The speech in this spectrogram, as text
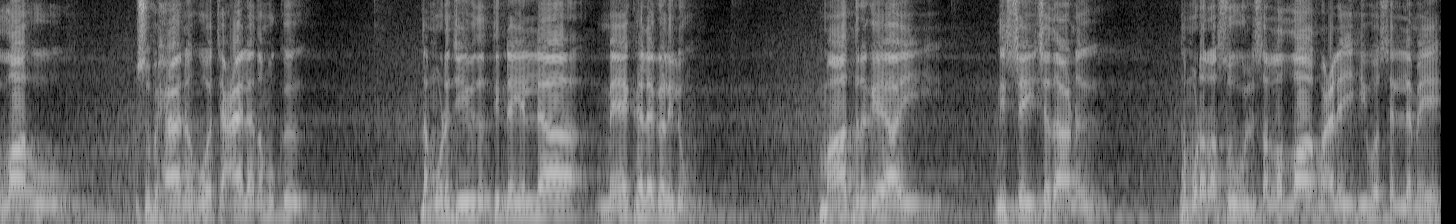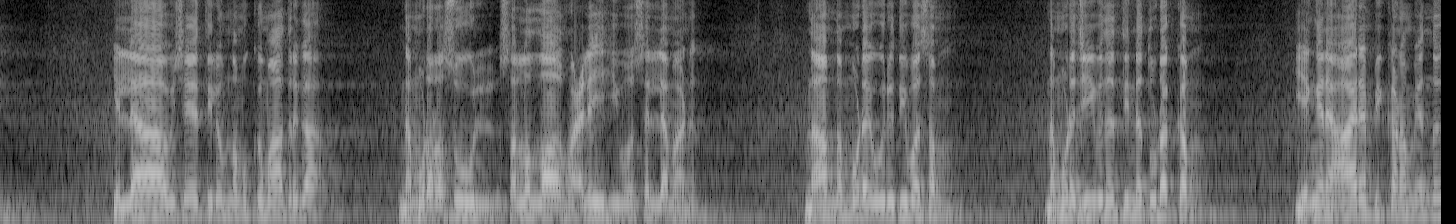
അള്ളാഹു സുബാനഹുവ ചായാല നമുക്ക് നമ്മുടെ ജീവിതത്തിന്റെ എല്ലാ മേഖലകളിലും മാതൃകയായി നിശ്ചയിച്ചതാണ് നമ്മുടെ റസൂൽ സല്ലല്ലാഹു അലൈഹി വസല്ലമയെ. എല്ലാ വിഷയത്തിലും നമുക്ക് മാതൃക നമ്മുടെ റസൂൽ സല്ലല്ലാഹു അലൈഹി വസല്ലമാണ്. നാം നമ്മുടെ ഒരു ദിവസം നമ്മുടെ ജീവിതത്തിന്റെ തുടക്കം എങ്ങനെ ആരംഭിക്കണം എന്ന്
